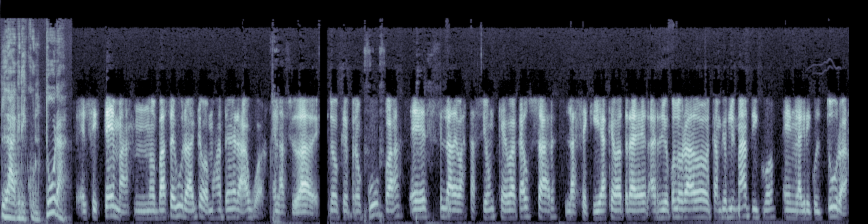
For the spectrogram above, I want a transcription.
la agricultura el sistema nos va a asegurar que vamos a tener agua en las ciudades. Lo que preocupa es la devastación que va a causar la sequía que va a traer al río Colorado el cambio climático en la agricultura.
